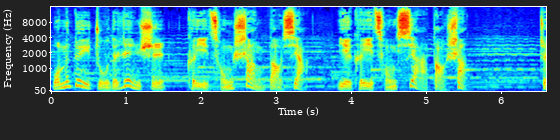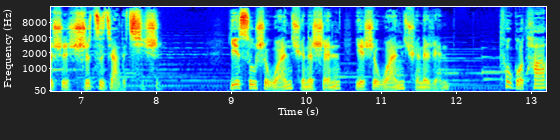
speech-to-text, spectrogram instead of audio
我们对主的认识。可以从上到下，也可以从下到上，这是十字架的启示。耶稣是完全的神，也是完全的人。透过他，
